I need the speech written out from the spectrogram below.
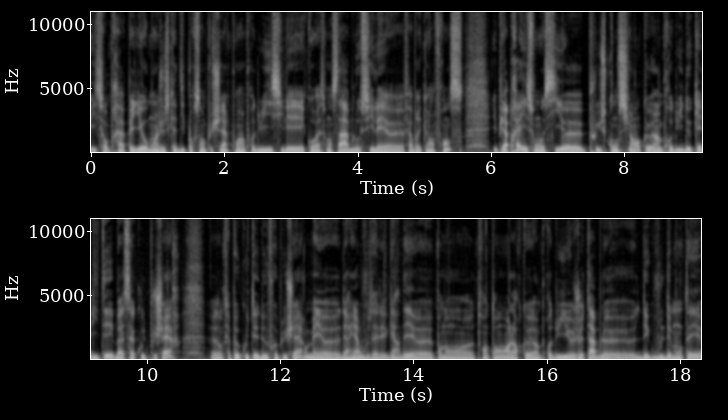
ils sont prêts à payer au moins jusqu'à 10% plus cher pour un produit s'il est éco-responsable ou s'il est fabriqué en France. Et puis après, ils sont aussi plus conscients qu'un produit de qualité, bah, ça coûte plus cher. donc ça peut coûter deux fois plus cher, mais derrière, vous allez le garder pendant 30 ans, alors qu'un produit jetable, dès que vous le démontez,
